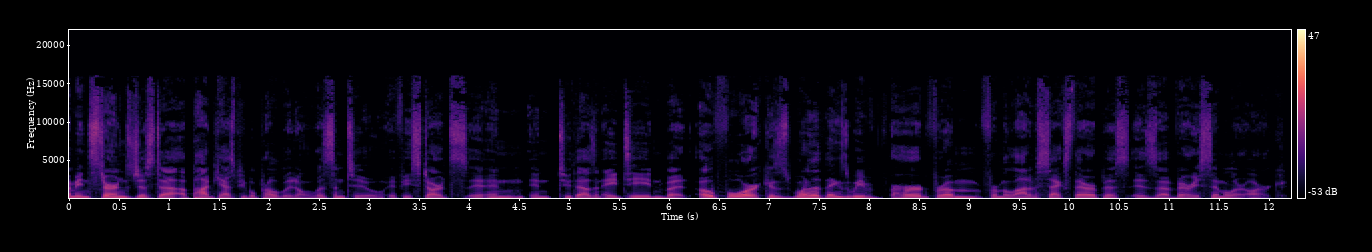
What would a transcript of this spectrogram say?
I mean, Stern's just a, a, podcast people probably don't listen to if he starts in in 2018. But 04, because one of the things we've heard from from a lot of sex therapists is a very similar arc,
